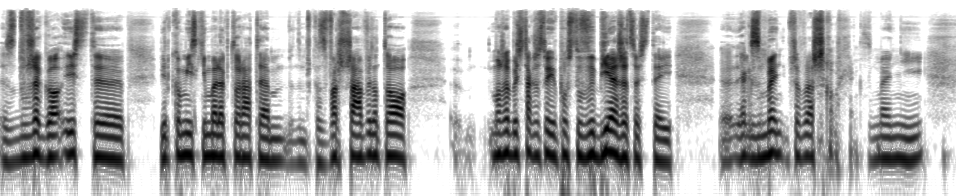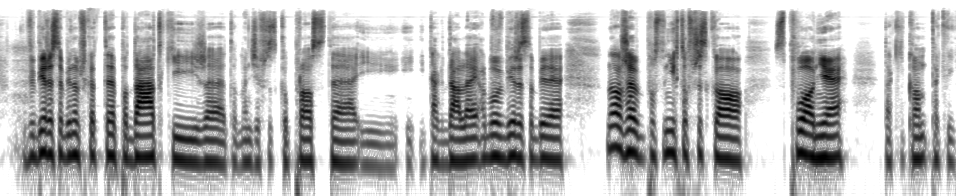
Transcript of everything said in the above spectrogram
z dużego, jest e, wielkomiejskim elektoratem, na z Warszawy, no to e, może być tak, że sobie po prostu wybierze coś z tej, jak z menu, przepraszam, jak z menu, wybierze sobie na przykład te podatki, że to będzie wszystko proste i, i, i, tak dalej, albo wybierze sobie, no, że po prostu niech to wszystko spłonie, taki, taki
